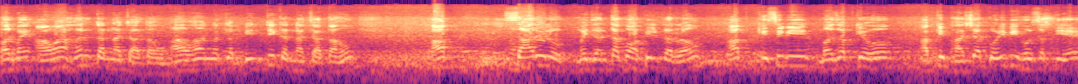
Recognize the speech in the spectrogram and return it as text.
और मैं आह्वान करना चाहता हूँ। आह्वान मतलब विनती करना चाहता हूँ। आप सारे लोग मैं जनता को अपील कर रहा हूँ आप किसी भी मज़हब के हो आपकी भाषा कोई भी हो सकती है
